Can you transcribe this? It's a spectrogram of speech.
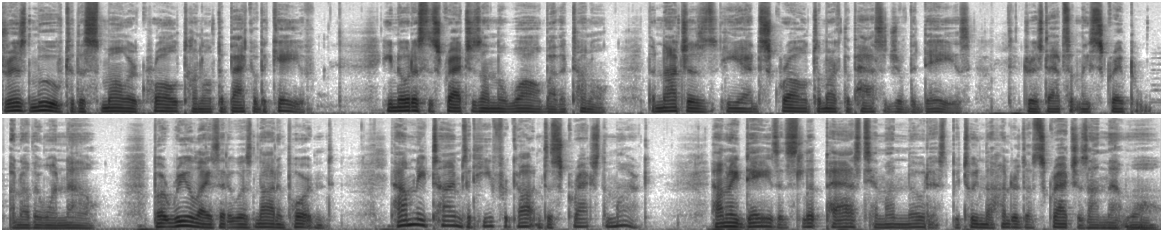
Drizzt moved to the smaller crawl tunnel at the back of the cave. He noticed the scratches on the wall by the tunnel, the notches he had scrawled to mark the passage of the days. Drizzt absently scraped another one now, but realized that it was not important. How many times had he forgotten to scratch the mark? How many days had slipped past him unnoticed between the hundreds of scratches on that wall?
